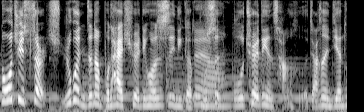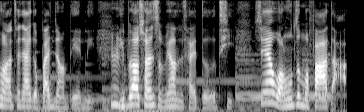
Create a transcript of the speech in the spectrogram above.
多去 search。如果你真的不太确定，或者是你个不是、不确定的场合，假设你今天突然参加一个颁奖典礼，嗯。你不知道穿什么样子才得体，现在网络这么发达，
